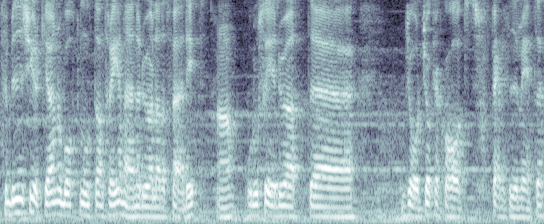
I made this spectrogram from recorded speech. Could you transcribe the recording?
förbi kyrkan och bort mot entrén här när du har laddat färdigt. Ja. Och då ser du att eh, Giorgio kanske har 5-10 meter.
